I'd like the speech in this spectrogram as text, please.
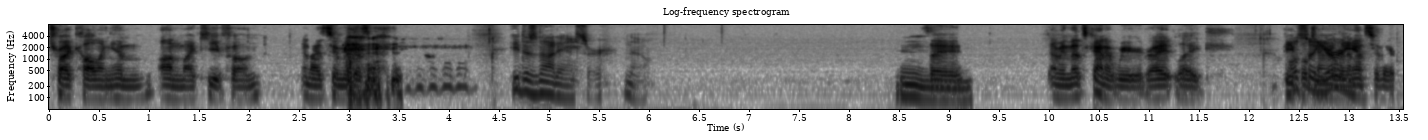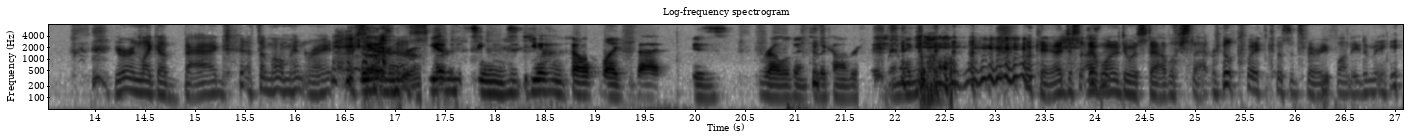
try calling him on my key phone, and I assume he doesn't. He does not answer. No. Hmm. Say, I mean, that's kind of weird, right? Like, people Also, you're generally in a- answer their. You're in like a bag at the moment, right? he hasn't, True. he hasn't seemed he hasn't felt like that is relevant to the conversation. Okay, I just I wanted to establish that real quick because it's very funny to me.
